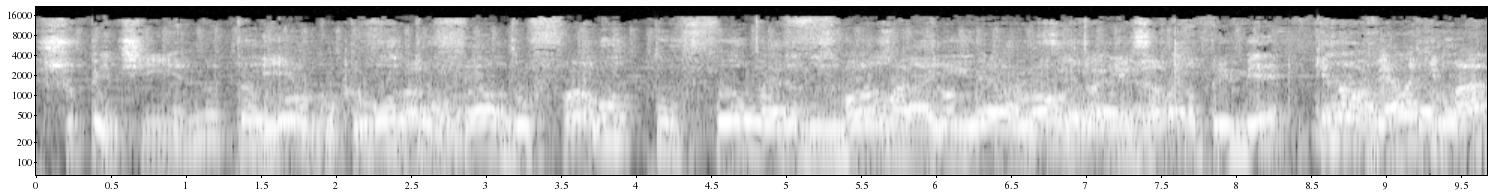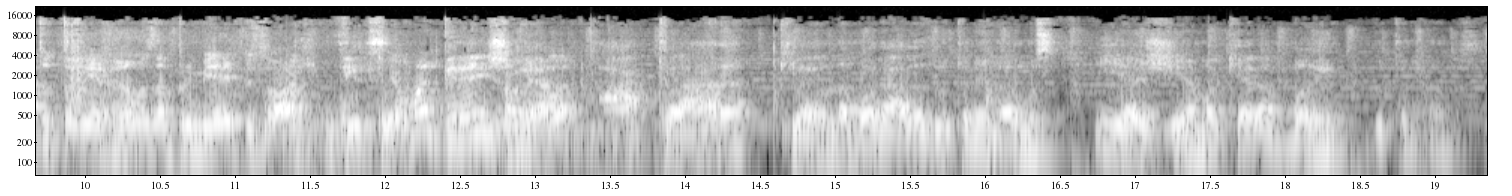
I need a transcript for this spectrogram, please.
Chupetinha, tá Nilo, louco? O Tufão. Tufão. O Tufão era dos meus maiores. o Tony Ramos no primeiro. Que Não, novela tá que mata o Tony Ramos no primeiro episódio? Tem que ser uma grande novela. A Clara, que era namorada do Tony Ramos, e a Gema, que era a mãe do Tony Ramos.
